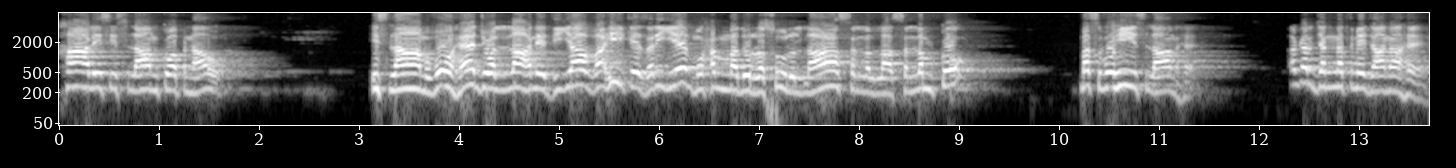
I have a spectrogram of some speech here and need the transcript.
خالص اسلام کو اپناؤ۔ اسلام وہ ہے جو اللہ نے دیا وہی کے ذریعے محمد الرسول اللہ صلی اللہ علیہ وسلم کو۔ بس وہی اسلام ہے۔ اگر جنت میں جانا ہے،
